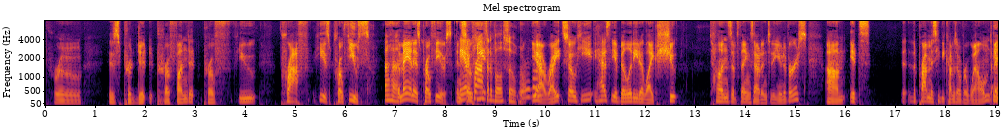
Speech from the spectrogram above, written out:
pro his prodi- profundit profu prof he is profuse. Uh-huh. The man is profuse and, so he- profitable. so yeah, right. So he has the ability to like shoot tons of things out into the universe. Um, it's the- problem is he becomes overwhelmed. I mean,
